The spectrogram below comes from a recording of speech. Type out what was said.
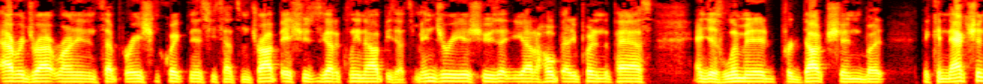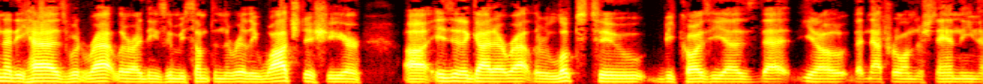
average route running and separation quickness. He's had some drop issues he's got to clean up. He's had some injury issues that you got to hope that he put in the past and just limited production. But the connection that he has with Rattler, I think is going to be something to really watch this year. Uh, is it a guy that Rattler looks to because he has that, you know, that natural understanding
